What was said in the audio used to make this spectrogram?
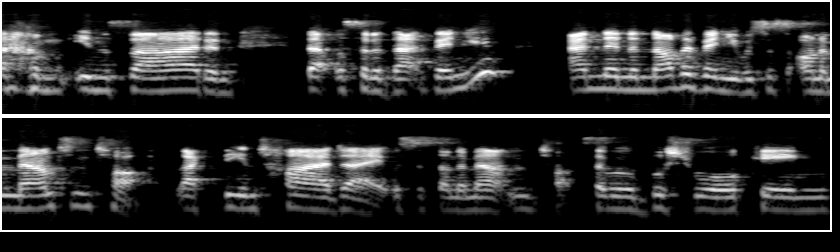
um, inside and that was sort of that venue and then another venue was just on a mountaintop, like the entire day. It was just on a mountaintop. So we were bushwalking.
